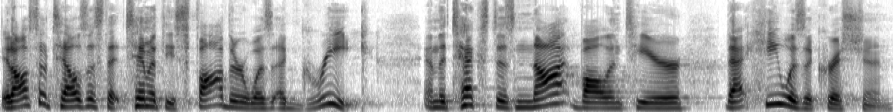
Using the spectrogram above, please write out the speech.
It also tells us that Timothy's father was a Greek, and the text does not volunteer that he was a Christian.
